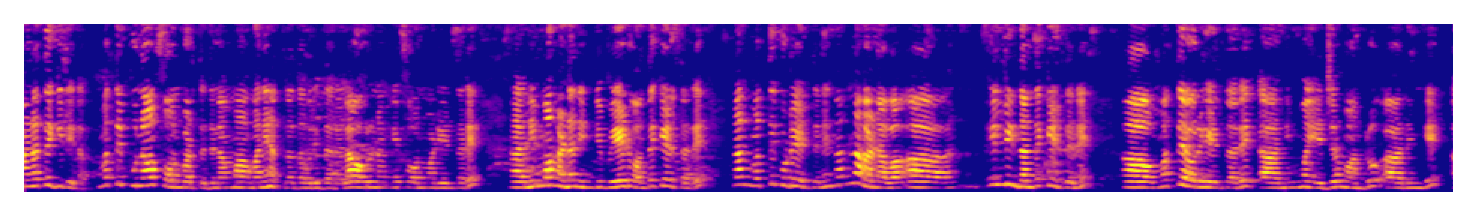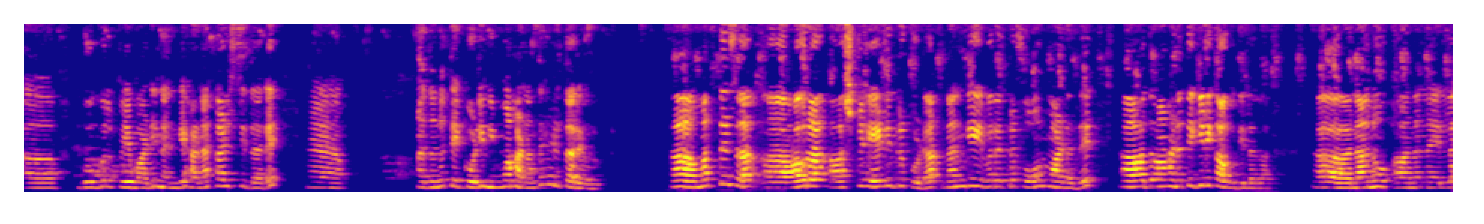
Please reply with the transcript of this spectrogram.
ಹಣ ತೆಗಿಲಿಲ್ಲ. ಮತ್ತೆ ಪುನಃ ಫೋನ್ ಬರ್ತದೆ. ನಮ್ಮ ಮನೆ ಹತ್ರದವರಿದ್ದಾರಲ್ಲ, ಅವರು ನಮಗೆ ಫೋನ್ ಮಾಡಿ ಹೇಳ್ತಾರೆ ನಿಮ್ಮ ಹಣ ನಿಮಗೆ ಬೇಡ ಅಂತ ಕೇಳ್ತಾರೆ. ನಾನು ಮತ್ತೆ ಕೂಡ ಹೇಳ್ತೇನೆ. ನನ್ನ ಹಣವ ಎಲ್ಲಿಂದ ಅಂತ ಕೇಳ್ತೇನೆ. ಮತ್ತೆ ಅವರು ಹೇಳ್ತಾರೆ ನಿಮ್ಮ ಯಜಮಾನರು ನಿಮಗೆ ಗೂಗಲ್ ಪೇ ಮಾಡಿ ನನಗೆ ಹಣ ಕಳಿಸಿದ್ದಾರೆ. ಅದನ್ನು ತೆಗೊಳ್ಳಿ ನಿಮ್ಮ ಹಣ ಅಂತ ಹೇಳ್ತಾರೆ ಅವರು. ಮತ್ತೆ ಸಹ ಅವರ ಅಷ್ಟು ಹೇಳಿದ್ರು ಕೂಡ ನನಗೆ ಇವರ ಹತ್ರ ಫೋನ್ ಮಾಡದೆ ಅದು ಹಣ ತೆಗಿಲಿಕ್ಕೆ ಆಗುದಿಲ್ಲಲ್ಲ. ನಾನು ನನ್ನ ಎಲ್ಲ,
